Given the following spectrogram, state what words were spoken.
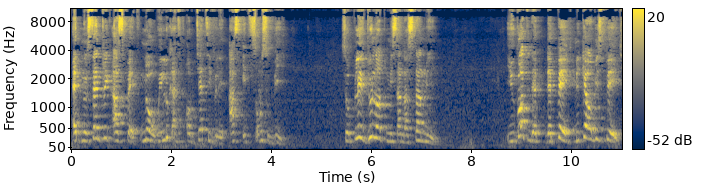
ethnocentric aspect. No, we look at it objectively as it's supposed to be. So please do not misunderstand me. You go to the, the page, Mikel Obi's page,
